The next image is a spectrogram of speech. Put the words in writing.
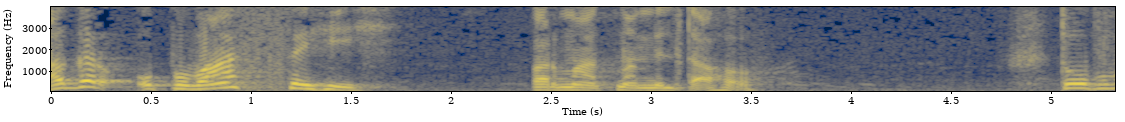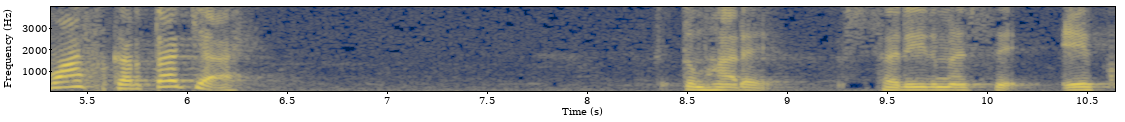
अगर उपवास से ही परमात्मा मिलता हो तो उपवास करता क्या है? तुम्हारे शरीर में से एक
